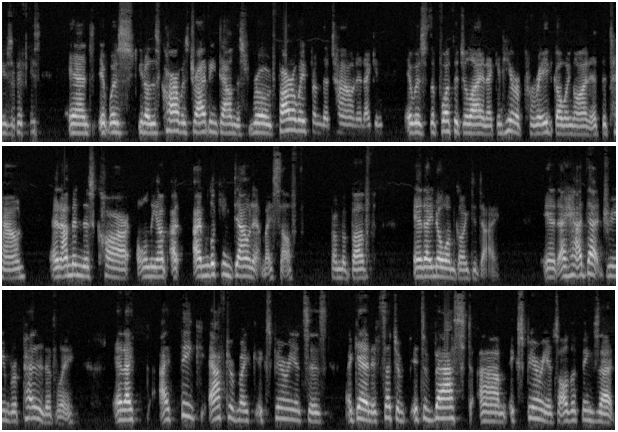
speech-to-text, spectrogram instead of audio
or 50s. And it was, you know, this car was driving down this road far away from the town, and I can it was the Fourth of July, and I can hear a parade going on at the town. And I'm in this car, only I'm I, am i am looking down at myself from above, and I know I'm going to die. And I had that dream repetitively, and I I think after my experiences, again, it's such a it's a vast um, experience. All the things that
